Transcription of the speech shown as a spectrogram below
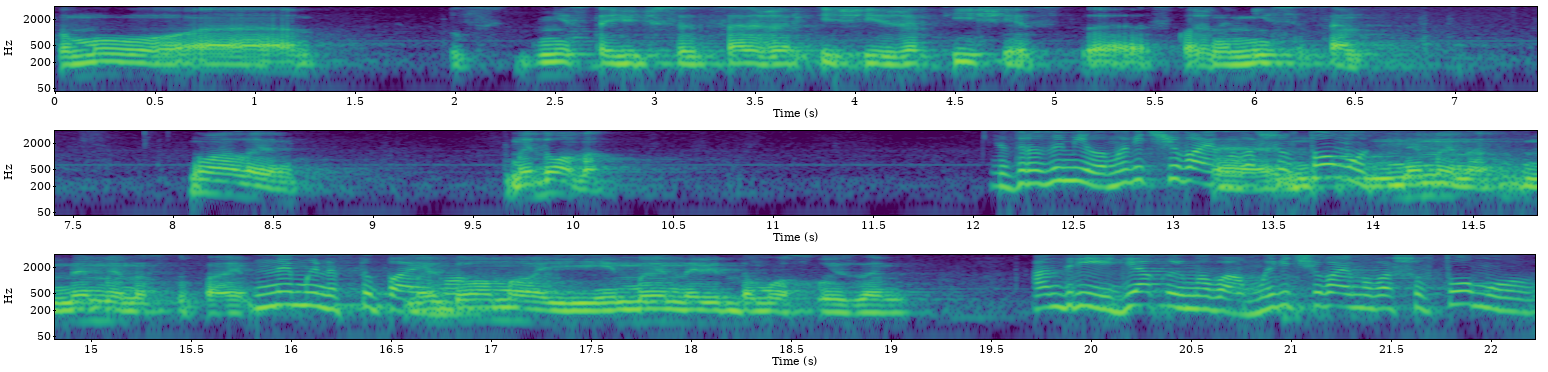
Тому е, тут дні стають все, все жаркіші і жаркіші з, е, з кожним місяцем. Ну, але ми вдома. Зрозуміло, ми відчуваємо вашу втому. Не ми, не ми наступаємо. Не ми Ми вдома і ми не віддамо свою землю. Андрію, дякуємо вам. Ми відчуваємо вашу втому.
